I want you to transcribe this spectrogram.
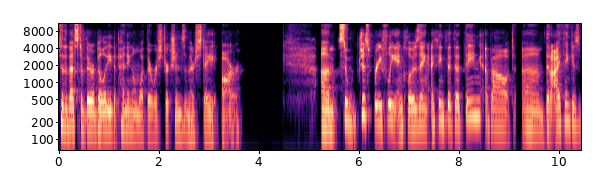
to the best of their ability, depending on what their restrictions in their state are. Um, so, just briefly in closing, I think that the thing about um, that I think is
